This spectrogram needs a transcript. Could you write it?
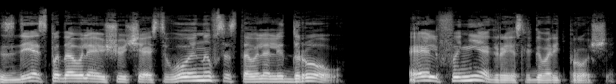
Здесь подавляющую часть воинов составляли дроу. Эльфы-негры, если говорить проще.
